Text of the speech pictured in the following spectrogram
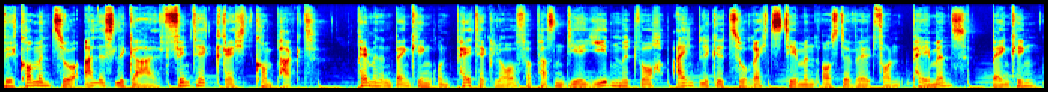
Willkommen zu Alles Legal, Fintech Recht kompakt. Payment and Banking und Paytech Law verpassen dir jeden Mittwoch Einblicke zu Rechtsthemen aus der Welt von Payments, Banking,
